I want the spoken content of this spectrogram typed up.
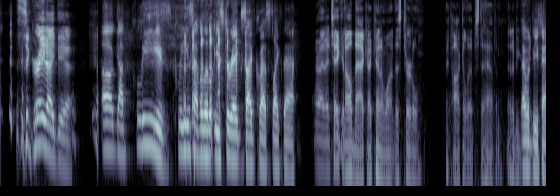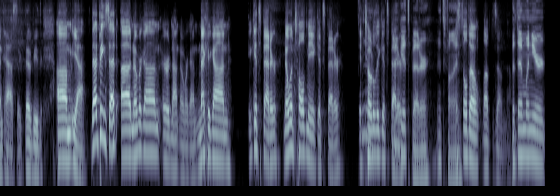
this is a great idea Oh God, please, please have a little Easter egg side quest like that. all right i take it all back i kind of want this turtle apocalypse to happen that'd be That would be fantastic. That would be, um, yeah. That being said, uh, Nomergon or not Nomergon, Mechagon, it gets better. No one told me it gets better. It Yeah, totally gets better. it gets better it's fine. I still don't love the zone though. But then when you're,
